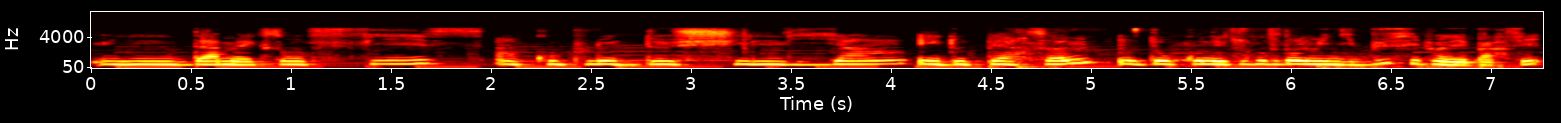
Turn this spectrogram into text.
Une dame avec son fils, un couple de Chiliens et d'autres personnes. Donc on est tous montés dans le minibus et puis on est parti.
